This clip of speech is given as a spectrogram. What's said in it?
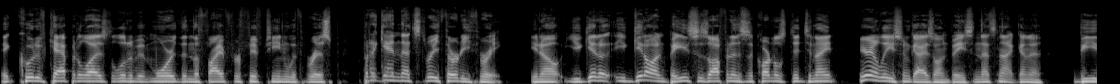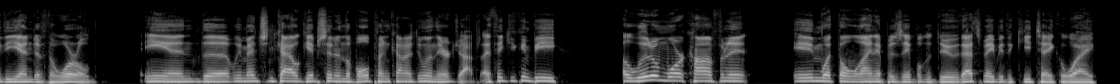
It could have capitalized a little bit more than the five for 15 with Risp, but again, that's 333. You know, you get a you get on base as often as the Cardinals did tonight. You're gonna leave some guys on base, and that's not gonna be the end of the world. And uh, we mentioned Kyle Gibson and the bullpen kind of doing their jobs. I think you can be a little more confident in what the lineup is able to do. That's maybe the key takeaway.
